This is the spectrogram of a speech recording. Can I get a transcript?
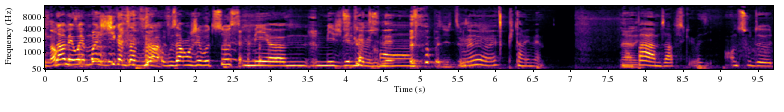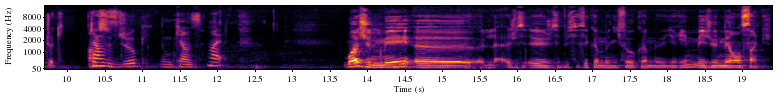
Non, Non, mais ouais, moi je dis comme ça, vous, vous arrangez votre sauce, mais, euh, mais je vais le Comme mettre il est. en. Pas du tout. Ouais, ouais. Putain, mais même. Non, Ah oui. pas Hamza, parce que vas-y, en dessous de Joke. En 15. dessous de joke, donc 15. Ouais. Moi, je le mets, euh, là, je, sais, euh, je sais plus si c'est comme Nifa ou comme Yerim, mais je le mets en 5.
